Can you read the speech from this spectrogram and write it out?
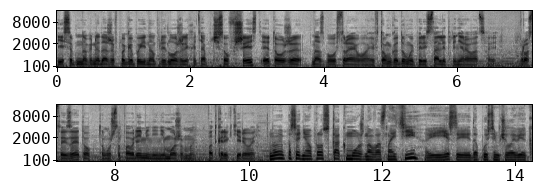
Если бы, например, даже в ПГПИ нам предложили хотя бы часов в 6, это уже нас бы устраивало. И в том году мы перестали тренироваться. Просто из-за этого, потому что по времени не можем мы подкорректировать. Ну и последний вопрос. Как можно вас найти? И если, допустим, человек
